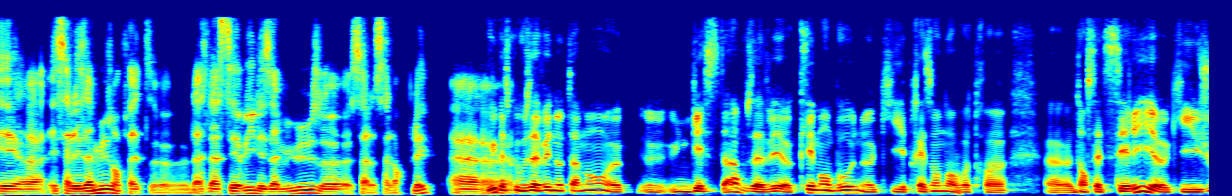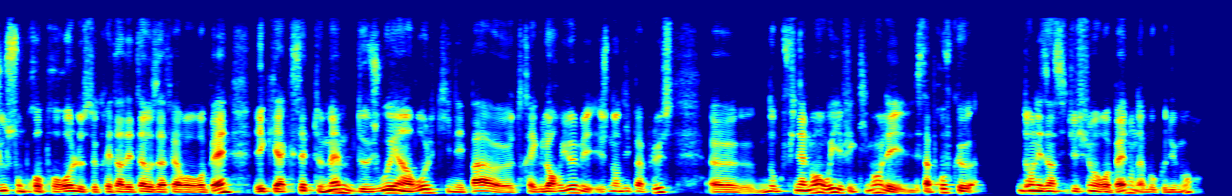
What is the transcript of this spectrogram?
et, euh, et, ça les amuse en fait. Euh, la, la série les amuse, euh, ça, ça leur plaît. Euh, oui, parce que vous avez notamment une guest star. Vous avez Clément Beaune qui est présent dans votre dans cette série, qui joue son propre rôle de secrétaire d'État aux affaires européennes et qui accepte même de jouer un rôle qui n'est pas très glorieux, mais je n'en dis pas plus. donc finalement, oui, effectivement, les, ça prouve que dans les institutions européennes, on a beaucoup d'humour.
